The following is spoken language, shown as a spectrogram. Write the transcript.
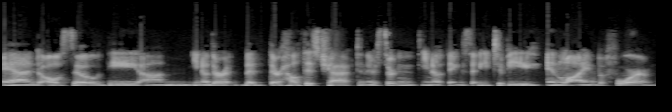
and also the um, you know their their health is checked, and there's certain you know things that need to be in line before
